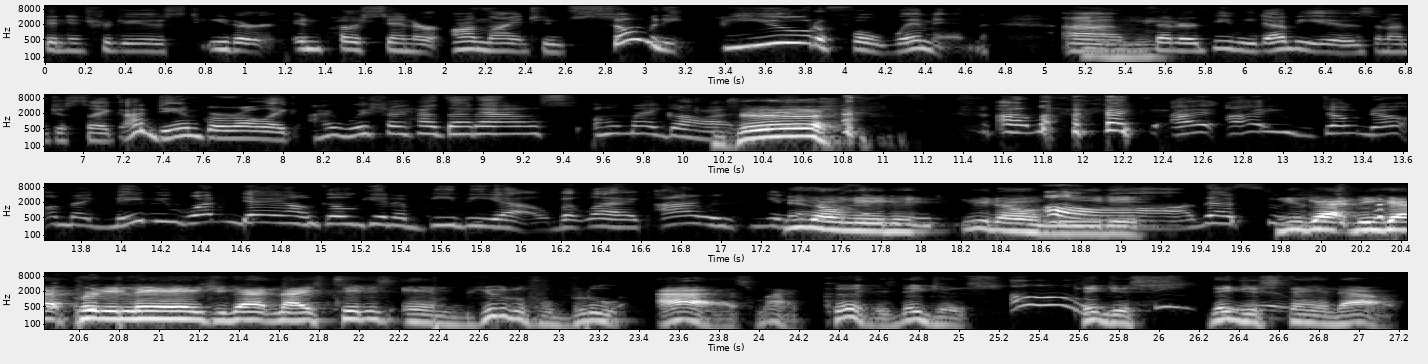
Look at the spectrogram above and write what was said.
been introduced either in person or online to so many beautiful women um, Mhm. that are BBWs. And I'm just like, God damn, girl, like, I wish I had that ass. Oh my God. I'm like, I, I don't know. I'm like, maybe one day I'll go get a BBL, but like, I was, you know, you don't need it. You don't need it. That's sweet. You got you got pretty legs, you got nice titties, and beautiful blue eyes. My goodness, they just oh, Oh, they just they just stand out.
